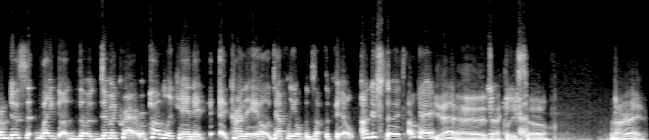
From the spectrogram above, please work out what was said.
from just like the Democrat Republican, it, it kind of definitely opens up the field. Understood. Okay. Yeah, exactly. Yeah. So, all right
